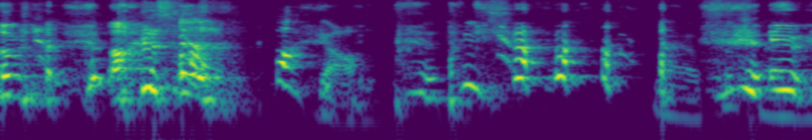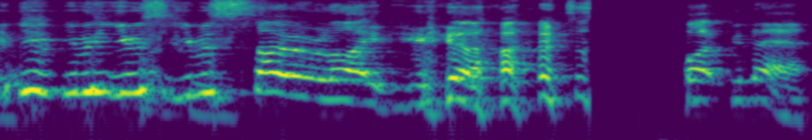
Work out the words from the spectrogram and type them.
I'm just, I'm just Fuck off. Wow, you, you, you, you, you were so like just might be there.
